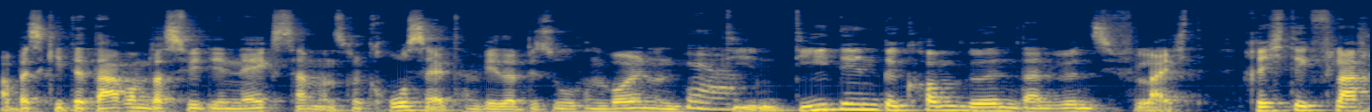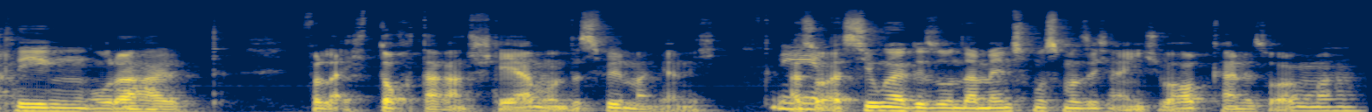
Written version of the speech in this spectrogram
Aber es geht ja darum, dass wir demnächst dann unsere Großeltern wieder besuchen wollen. Und Ja. die, die den bekommen würden, dann würden sie vielleicht richtig flach liegen oder halt vielleicht doch daran sterben. Und das will man ja nicht. Nee. Also als junger, gesunder Mensch muss man sich eigentlich überhaupt keine Sorgen machen.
